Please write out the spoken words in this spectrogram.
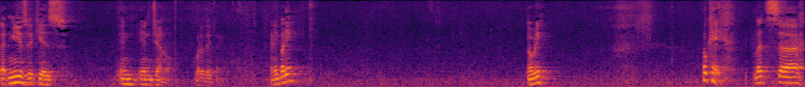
that music is in, in general? What do they think? Anybody? Nobody? Okay, let's, uh,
